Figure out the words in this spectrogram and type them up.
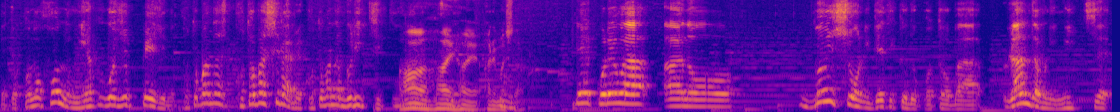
えっと、この本の250ページの言葉の言葉調べ、言葉のブリッジっていうのがあね。はいはい、ありました。で、これは、あの、文章に出てくる言葉、ランダムに3つ、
